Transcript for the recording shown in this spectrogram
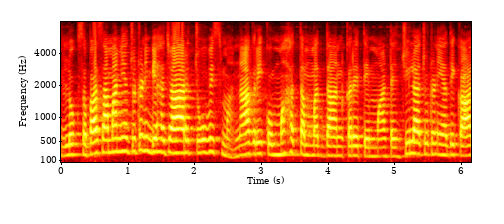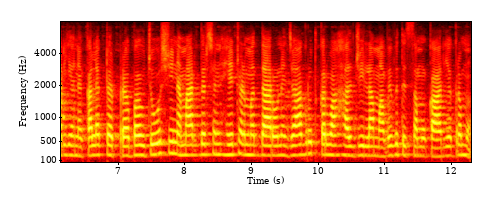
લોકસભા સામાન્ય ચૂંટણી બે હજાર ચોવીસમાં નાગરિકો મહત્તમ મતદાન કરે તે માટે જિલ્લા ચૂંટણી અધિકારી અને કલેક્ટર પ્રભવ જોશીના માર્ગદર્શન હેઠળ મતદારોને જાગૃત કરવા હાલ જિલ્લામાં વિવિધ સમૂહ કાર્યક્રમો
